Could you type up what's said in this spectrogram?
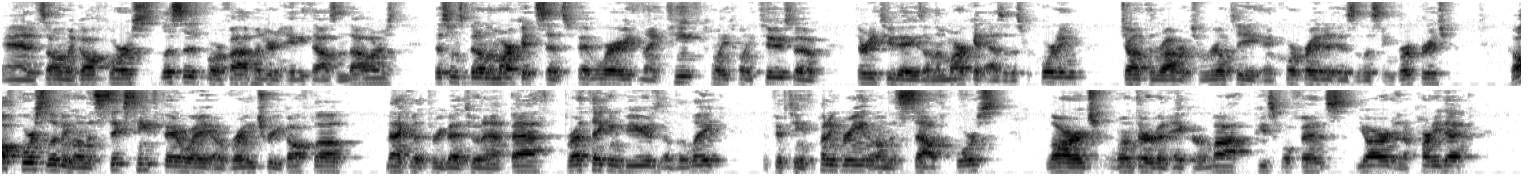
and it's on the golf course listed for $580,000. This one's been on the market since February 19th, 2022, so 32 days on the market as of this recording. Jonathan Roberts Realty Incorporated is the listing brokerage. Golf course living on the 16th fairway of Raintree Golf Club, immaculate three bed, two and a half bath, breathtaking views of the lake, and 15th putting green on the south course. Large, one third of an acre lot, peaceful fence, yard, and a party deck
